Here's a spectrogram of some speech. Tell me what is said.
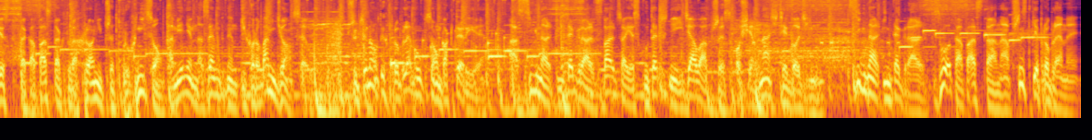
Jest taka pasta, która chroni przed próchnicą, kamieniem nazębnym i chorobami dziąseł. Przyczyną tych problemów są bakterie, a Signal Integral zwalcza je skutecznie i działa przez 18 godzin. Signal Integral. Złota pasta na wszystkie problemy.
